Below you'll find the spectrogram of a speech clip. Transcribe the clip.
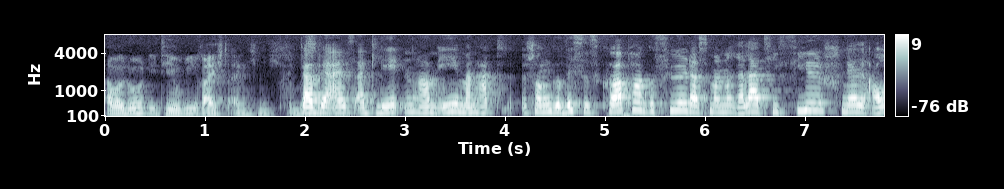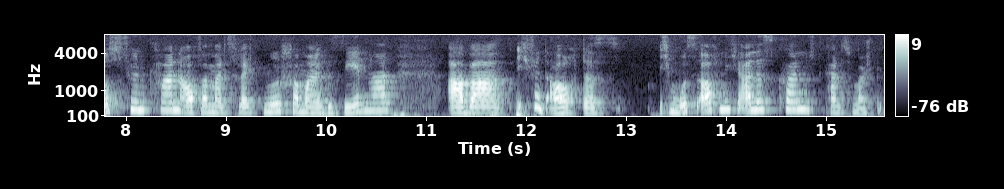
aber nur die Theorie reicht eigentlich nicht. ich glaube, wir als Athleten haben eh, man hat schon ein gewisses Körpergefühl, dass man relativ viel schnell ausführen kann, auch wenn man es vielleicht nur schon mal gesehen hat. Aber ich finde auch, dass ich muss auch nicht alles können. Ich kann zum Beispiel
